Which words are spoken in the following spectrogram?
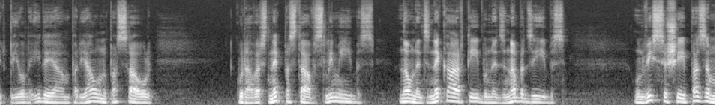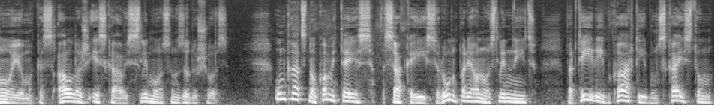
ir pilna idejām par jaunu pasauli, kurā vairs nepastāv slimības, nav nedz nekārtību, nedz nabadzības, un visa šī pazemojuma, kas allaž ieskāvis slimos un zudušos. Un kāds no komitejas saka īsu runu par jauno slimnīcu, par tīrību, kārtību un skaistumu.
